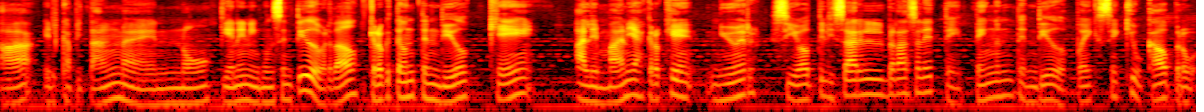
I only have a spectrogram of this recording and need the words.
a el capitán no tiene ningún sentido, ¿verdad? Creo que tengo entendido que Alemania, creo que Neuer sí va a utilizar el brazalete. Tengo entendido, puede que esté equivocado, pero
